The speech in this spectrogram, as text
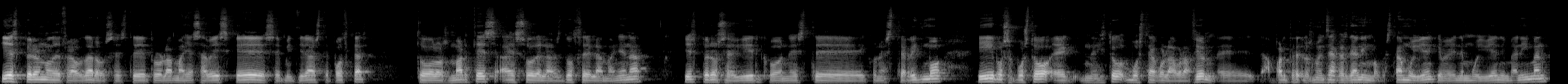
y espero no defraudaros. Este programa ya sabéis que se emitirá este podcast todos los martes a eso de las 12 de la mañana y espero seguir con este, con este ritmo. Y por supuesto, eh, necesito vuestra colaboración. Eh, aparte de los mensajes de ánimo que están muy bien, que me vienen muy bien y me animan,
